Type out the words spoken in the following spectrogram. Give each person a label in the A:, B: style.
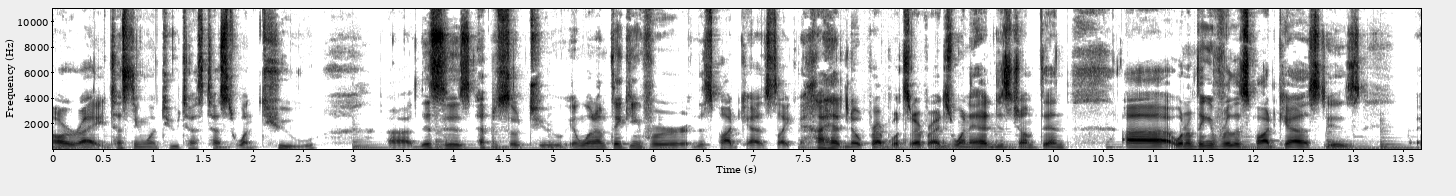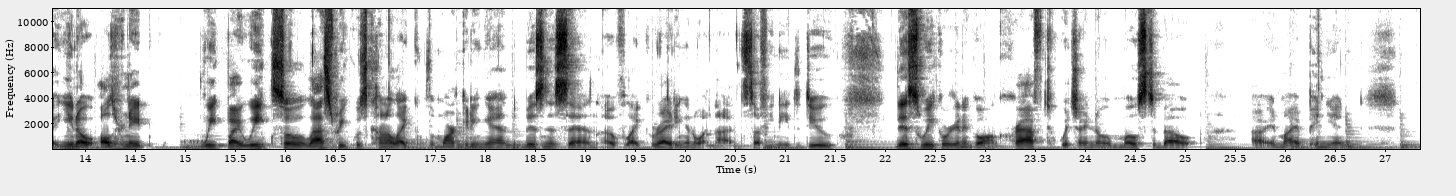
A: All right, testing one, two, test, test one, two. Uh, this is episode two, and what I'm thinking for this podcast, like I had no prep whatsoever. I just went ahead and just jumped in. Uh, what I'm thinking for this podcast is, you know, alternate week by week. So last week was kind of like the marketing and the business end of like writing and whatnot and stuff you need to do. This week we're gonna go on craft, which I know most about uh, in my opinion.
